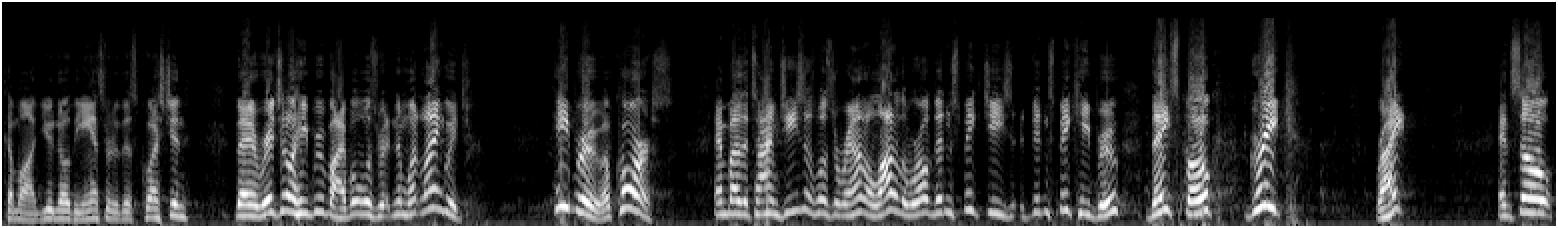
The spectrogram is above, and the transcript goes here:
Come on, you know the answer to this question. The original Hebrew Bible was written in what language? Hebrew, of course. And by the time Jesus was around, a lot of the world didn't speak Jesus, didn't speak Hebrew. They spoke Greek. Right? And so,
